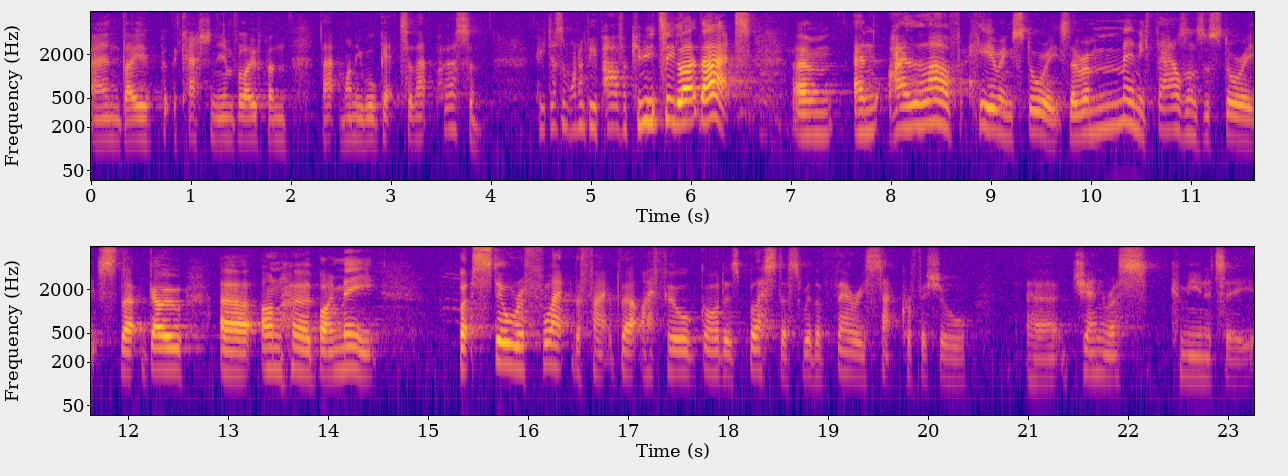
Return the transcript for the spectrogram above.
and they put the cash in the envelope, and that money will get to that person. Who doesn't want to be part of a community like that? Um, and I love hearing stories. There are many thousands of stories that go uh, unheard by me, but still reflect the fact that I feel God has blessed us with a very sacrificial, uh, generous community,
